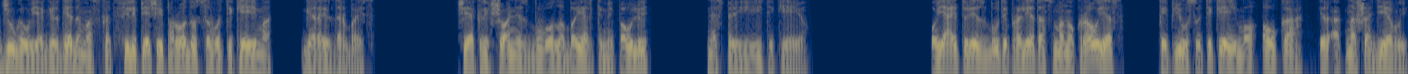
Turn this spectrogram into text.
džiugauja girdėdamas, kad filipiečiai parodo savo tikėjimą gerais darbais. Šie krikščionys buvo labai artimi Pauliui, nes per jį įtikėjo. O jei turės būti pralietas mano kraujas, kaip jūsų tikėjimo auka ir atnaša Dievui,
